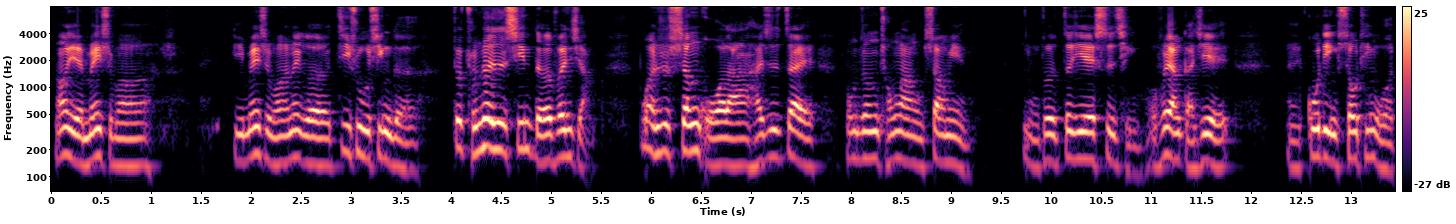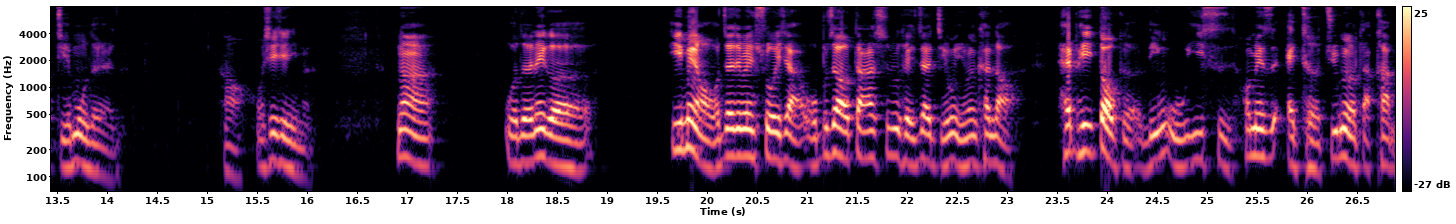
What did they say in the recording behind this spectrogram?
然后也没什么。也没什么那个技术性的，就纯粹是心得分享，不管是生活啦，还是在风筝冲浪上面，嗯，做这些事情，我非常感谢，嗯，固定收听我节目的人，好，我谢谢你们。那我的那个 email，我在这边说一下，我不知道大家是不是可以在节目里面看到 Happy Dog 零五一四，后面是 at gmail.com，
